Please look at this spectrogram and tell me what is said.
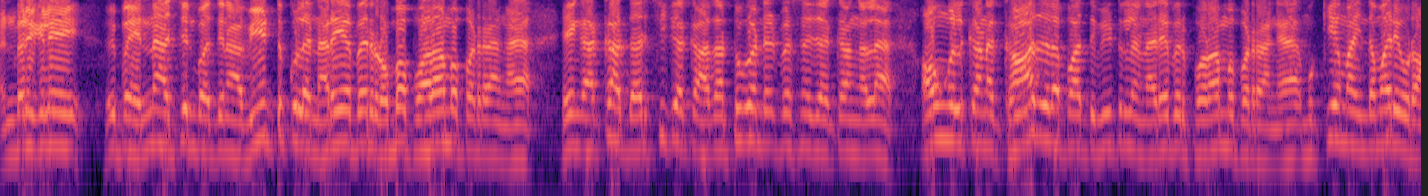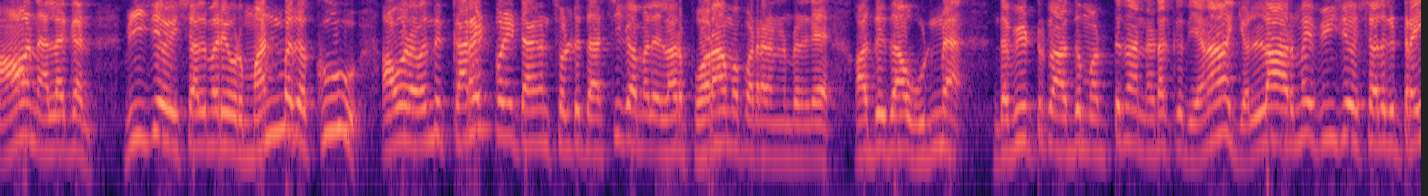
நண்பர்களே இப்போ என்ன ஆச்சுன்னு பார்த்தீங்கன்னா வீட்டுக்குள்ள நிறைய பேர் ரொம்ப பொறாமப்படுறாங்க. எங்கள் அக்கா தர்ஷிகா அக்கா அதான் டூ ஹண்ட்ரட் பர்சன்டேஜ் இருக்காங்கல்ல அவங்களுக்கான காதலை பார்த்து வீட்டுல நிறைய பேர் பொறாமப்படுறாங்க. முக்கியமாக இந்த மாதிரி ஒரு ஆண் அழகன் விஜய் விஷால் மாதிரி ஒரு மன்மத கூ அவரை வந்து கரெக்ட் பண்ணிட்டாங்கன்னு சொல்லிட்டு தர்ஷிகா மேலே எல்லாரும் பொறாமப்படுறாங்க நண்பர்களே. அதுதான் உண்மை. இந்த வீட்டுக்குள்ள அது மட்டும் தான் நடக்குது. ஏன்னா எல்லாருமே விஜய் விஷாலுக்கு ட்ரை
